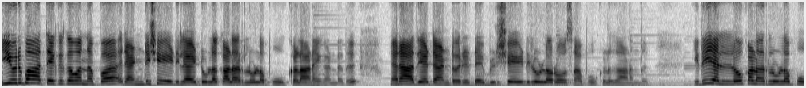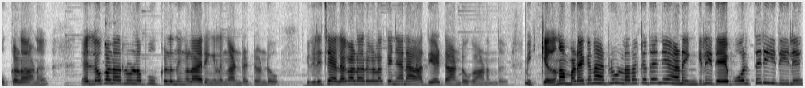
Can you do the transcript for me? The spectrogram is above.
ഈ ഒരു ഭാഗത്തേക്കൊക്കെ വന്നപ്പോൾ രണ്ട് ഷെയ്ഡിലായിട്ടുള്ള കളറിലുള്ള പൂക്കളാണ് കണ്ടത്. ഞാൻ ആദ്യമായിട്ടാണ് കണ്ടത് ഒരു ഡബിൾ ഷെയ്ഡിലുള്ള റോസാപ്പൂക്കൾ കാണുന്നത്. ഇത് യെല്ലോ കളറിലുള്ള പൂക്കളാണ്. യെല്ലോ കളറിലുള്ള പൂക്കൾ നിങ്ങൾ ആരെങ്കിലും കണ്ടിട്ടുണ്ടോ? ഇതിൽ ചില കളറുകളൊക്കെ ഞാൻ ആദ്യമായിട്ടാണ്ടോ കാണുന്നത്. മിക്കതും നമ്മുടെയൊക്കെ നാട്ടിലുള്ളതൊക്കെ തന്നെയാണ്. എങ്കിൽ ഇതേപോലത്തെ രീതിയിൽ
